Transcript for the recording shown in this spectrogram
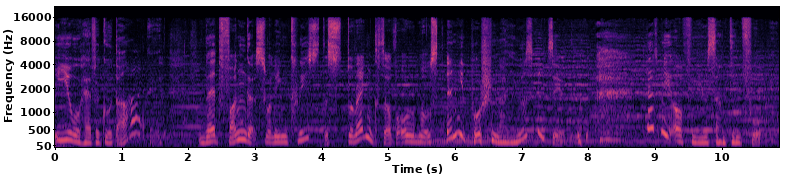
You have a good eye. That fungus will increase the strength of almost any potion I use it in. Let me offer you something for it.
